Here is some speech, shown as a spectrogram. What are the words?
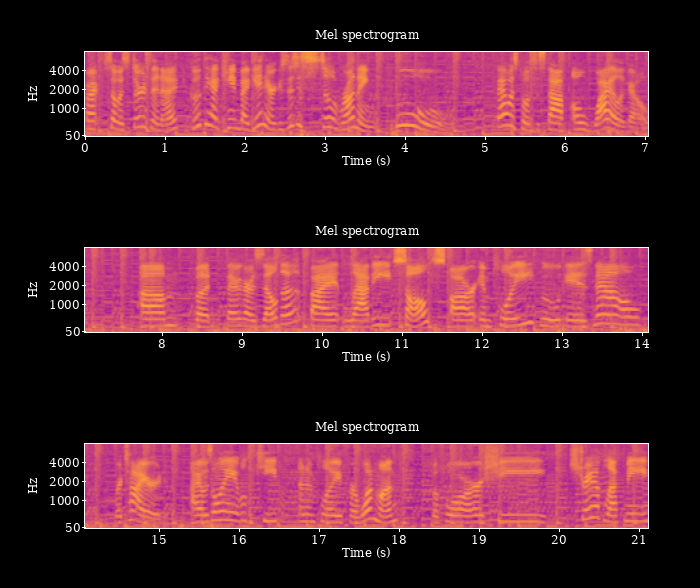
Alright, so it's Thursday night. Good thing I came back in here because this is still running. Ooh. That was supposed to stop a while ago. Um, but there goes Zelda by Lavi Salts, our employee who is now retired. I was only able to keep an employee for one month before she straight up left me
